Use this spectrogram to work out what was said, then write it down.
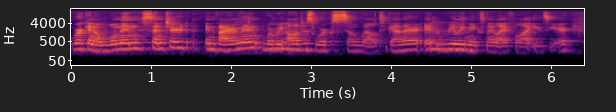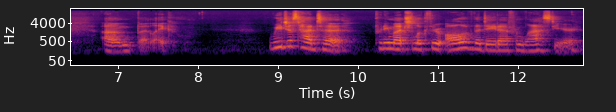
work in a woman centered environment where mm. we all mm. just work so well together. It mm. really makes my life a lot easier. Um, but, like, we just had to pretty much look through all of the data from last year.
